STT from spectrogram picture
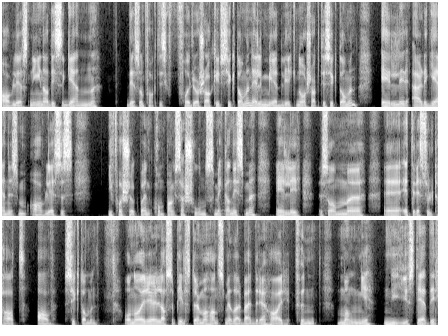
avlesningen av disse genene det som faktisk forårsaker sykdommen, eller medvirkende årsak til sykdommen, eller er det gener som avleses i forsøk på en kompensasjonsmekanisme, eller som eh, et resultat av sykdommen. Og når Lasse Pilstrøm og hans medarbeidere har funnet mange nye steder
